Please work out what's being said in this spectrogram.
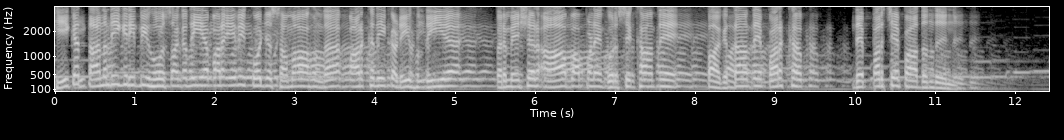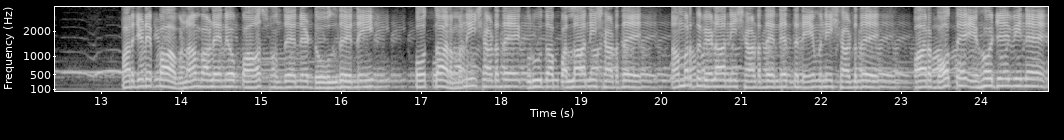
ਠੀਕ ਹੈ ਤਨ ਦੀ ਗਰੀਬੀ ਹੋ ਸਕਦੀ ਹੈ, ਪਰ ਇਹ ਵੀ ਕੁਝ ਸਮਾਂ ਹੁੰਦਾ ਪਰਖ ਦੀ ਘੜੀ ਹੁੰਦੀ ਹੈ। ਪਰਮੇਸ਼ਰ ਆਪ ਆਪਣੇ ਗੁਰਸਿੱਖਾਂ ਤੇ, ਭਗਤਾਂ ਤੇ, ਪਰਖ ਦੇ ਪਰਚੇ ਪਾ ਦਿੰਦੇ ਨੇ। ਪਰ ਜਿਹੜੇ ਭਾਵਨਾ ਵਾਲੇ ਨੇ, ਉਹ ਪਾਸ ਹੁੰਦੇ ਨੇ, ਡੋਲਦੇ ਨਹੀਂ। ਉਹ ਧਰਮ ਨਹੀਂ ਛੱਡਦੇ, ਗੁਰੂ ਦਾ ਪੱਲਾ ਨਹੀਂ ਛੱਡਦੇ, ਅੰਮ੍ਰਿਤ ਵੇਲਾ ਨਹੀਂ ਛੱਡਦੇ ਨਿਤਨੇਮ ਨਹੀਂ ਛੱਡਦੇ। ਪਰ ਬਹੁਤੇ ਇਹੋ ਜਿਹੇ ਵੀ ਨੇ,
